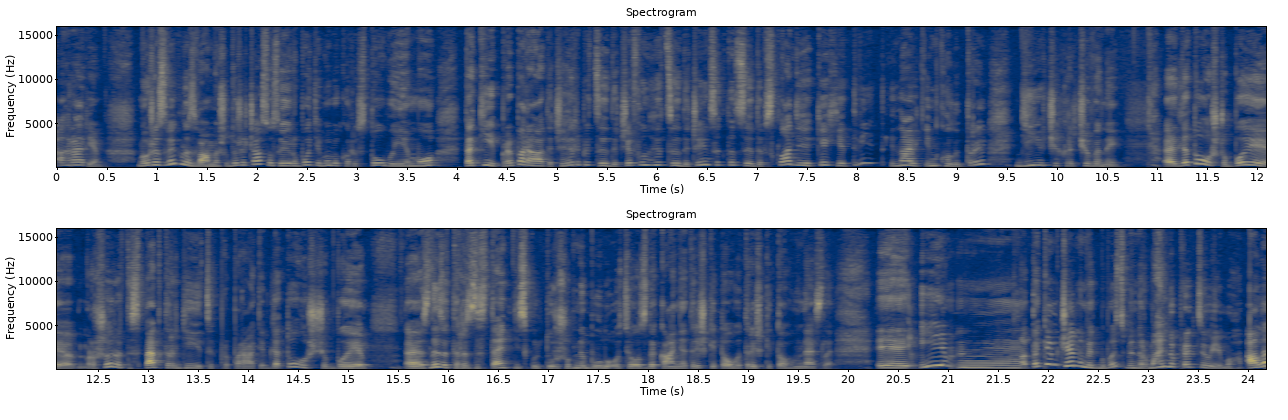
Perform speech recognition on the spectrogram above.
аграріям! Ми вже звикли з вами, що дуже часто в своїй роботі ми використовуємо такі препарати, чи гербіциди, чи фунгіциди, чи інсектициди, в складі яких є дві і навіть інколи три діючих речовини. Е, Для того, щоб розширити спектр дії цих препаратів, для того, щоб е, знизити резистентність культур, щоб не було оцього звикання, трішки того, трішки того внесли. Е, І таким чином, якби ми собі нормально працюємо. Але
